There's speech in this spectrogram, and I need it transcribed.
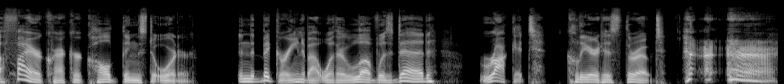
a firecracker called things to order. In the bickering about whether love was dead, Rocket cleared his throat.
